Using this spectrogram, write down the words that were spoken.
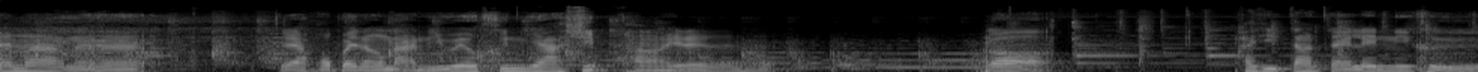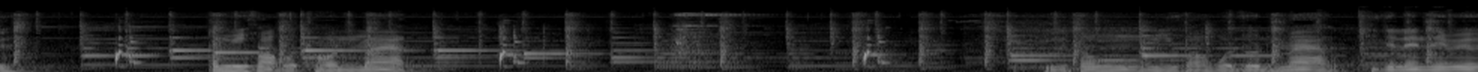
ายมากนะฮะ แต่พอไปต่างๆนี่เวลขึ้นยากชิบหายเลยนะฮะ ก็ใครที่ตั้งใจเล่นนี่คือ ต้องมีความอดทนมาก คือต้องมีความอดทนมากที่จะเล่นในเวล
